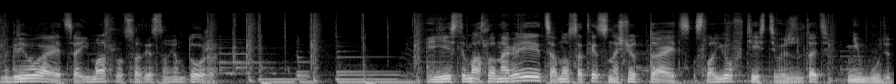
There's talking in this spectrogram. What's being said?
нагревается, и масло, соответственно, в нем тоже. Если масло нагреется, оно, соответственно, начнет таять. Слоев в тесте в результате не будет.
